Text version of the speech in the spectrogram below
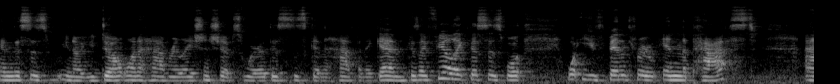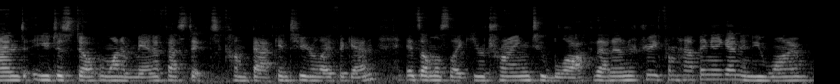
and this is, you know, you don't want to have relationships where this is going to happen again. Because I feel like this is what, what you've been through in the past and you just don't want to manifest it to come back into your life again. It's almost like you're trying to block that energy from happening again and you want to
